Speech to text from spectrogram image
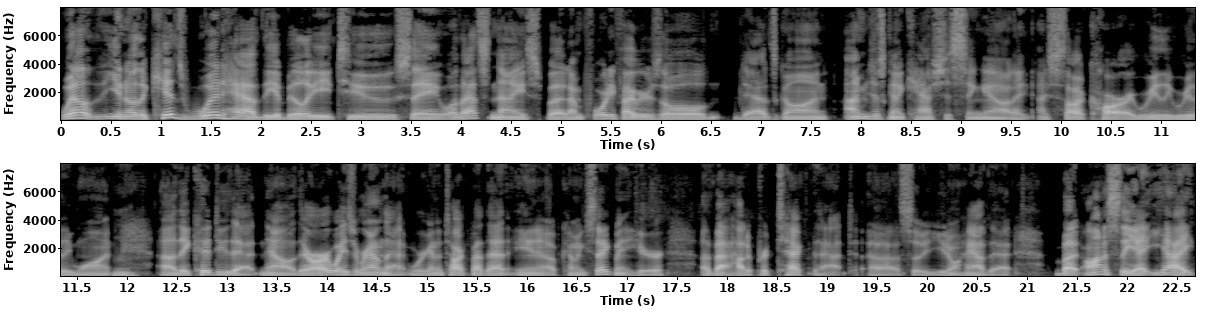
Well, you know, the kids would have the ability to say, well, that's nice, but I'm 45 years old, dad's gone. I'm just going to cash this thing out. I, I saw a car I really, really want. Mm. Uh, they could do that. Now, there are ways around that. We're going to talk about that in an upcoming segment here about how to protect that uh, so you don't have that. But honestly, I, yeah, I,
